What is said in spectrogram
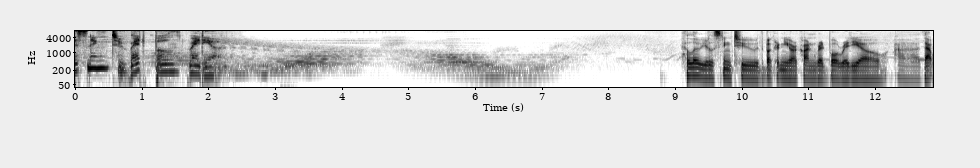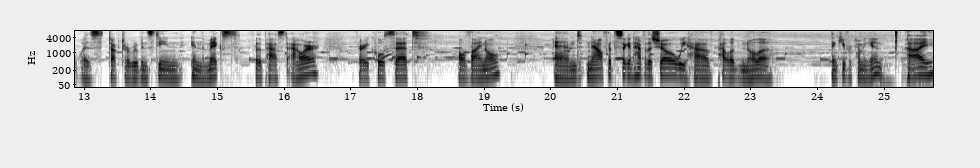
Listening to Red Bull Radio. Hello, you're listening to The Bunker New York on Red Bull Radio. Uh, that was Dr. Rubinstein in the mix for the past hour. Very cool set, all vinyl. And now for the second half of the show, we have Paolo Nola. Thank you for coming in. Hi,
